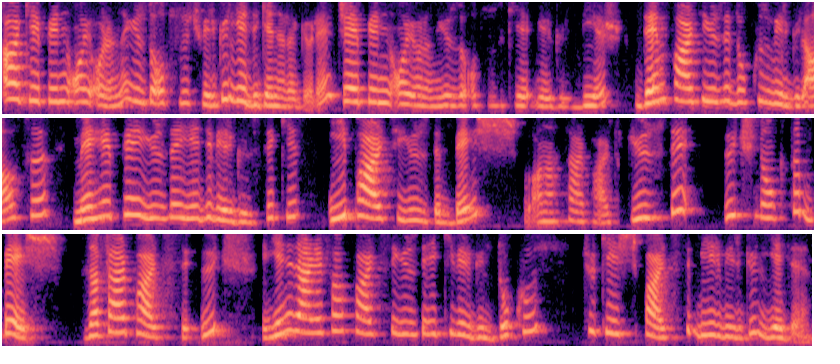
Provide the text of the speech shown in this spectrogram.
AKP'nin oy oranı %33,7 genere göre. CHP'nin oy oranı %32,1. DEM Parti %9,6. MHP %7,8, İyi Parti %5, bu anahtar parti %3,5, Zafer Partisi 3, Yeniden Refah Partisi %2,9, Türkiye İşçi Partisi 1,7.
